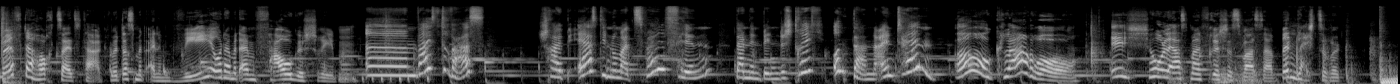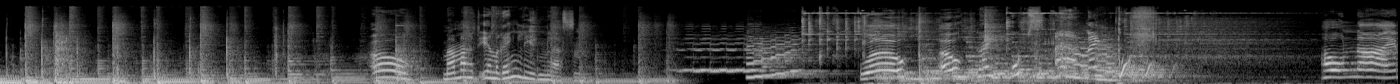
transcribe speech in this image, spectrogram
Zwölfter Hochzeitstag. Wird das mit einem W oder mit einem V geschrieben? Ähm, weißt du was? Schreib erst die Nummer 12 hin, dann den Bindestrich und dann ein 10. Oh, klaro. Ich hole erstmal frisches Wasser. Bin gleich zurück. Mama hat ihren Ring liegen lassen. Wow. Oh, nein. Ups. Ah, nein. Oh nein,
